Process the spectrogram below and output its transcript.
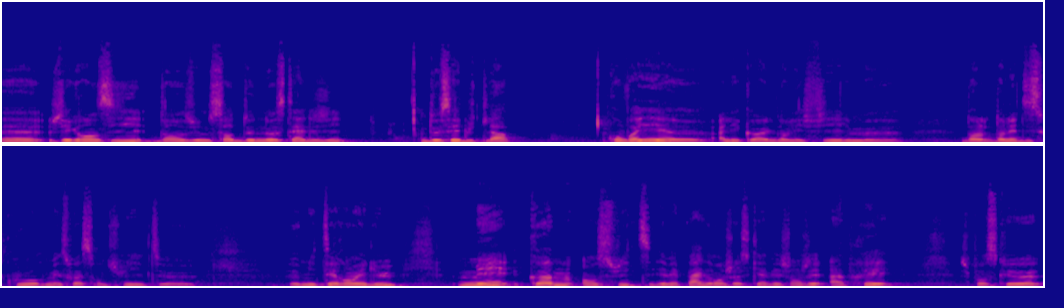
euh, j'ai grandi dans une sorte de nostalgie de ces luttes-là, qu'on voyait euh, à l'école, dans les films, euh, dans, dans les discours, mai 68, euh, euh, Mitterrand élu. Mais comme ensuite, il n'y avait pas grand-chose qui avait changé après, je pense que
